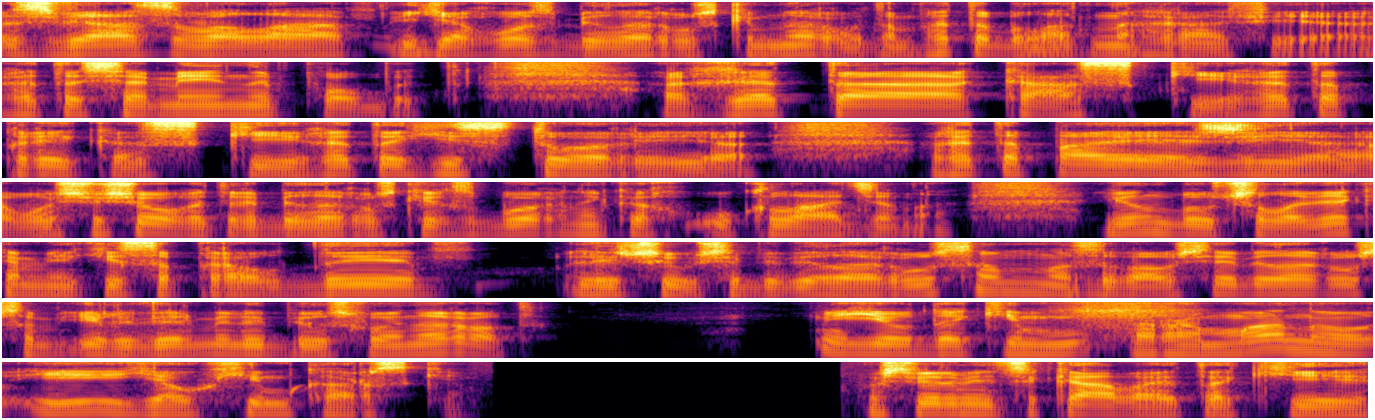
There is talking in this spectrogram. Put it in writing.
звязвала яго з беларускім народам. Гэта была этнаграфія гэта сямейны побыт гэта казкі гэта прыказкі гэта гісторыя гэта паэзія. Вось усё гэта беларускіх зборніках укладзена. Ён быў чалавекам які сапраўды лічыў сябе беларусам называўся беларусам или вельмі любіў свой народ. Еўдакім раманаў і яўхім карскі Вось вельмі цікавы такі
